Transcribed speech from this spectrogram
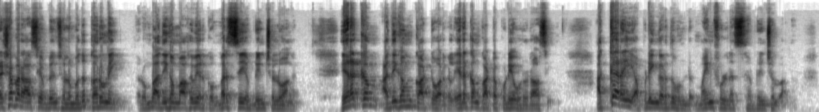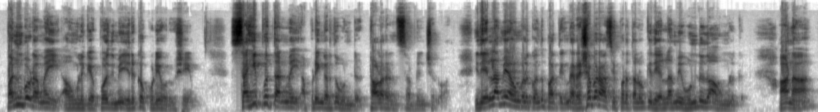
ரிஷப ராசி அப்படின்னு சொல்லும்போது கருணை ரொம்ப அதிகமாகவே இருக்கும். மெர்சி அப்படின்னு சொல்லுவாங்க. இரக்கம் அதிகம் காட்டுவார்கள். இரக்கம் காட்டக்கூடிய ஒரு ராசி. அக்கறை அப்படிங்கிறது உண்டு. மைண்ட்ஃபுல்னஸ் அப்படின்னு சொல்லுவாங்க. பண்புடைமை அவங்களுக்கு எப்பொழுதுமே இருக்கக்கூடிய ஒரு விஷயம். சகிப்புத்தன்மை அப்படிங்கிறது உண்டு. டாலரன்ஸ் அப்படின்னு சொல்லுவாங்க. இது எல்லாமே அவங்களுக்கு வந்து பார்த்திங்கன்னா ரிஷபராசி பொறுத்தளவுக்கு இது எல்லாமே உண்டு தான் அவங்களுக்கு. ஆனால்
